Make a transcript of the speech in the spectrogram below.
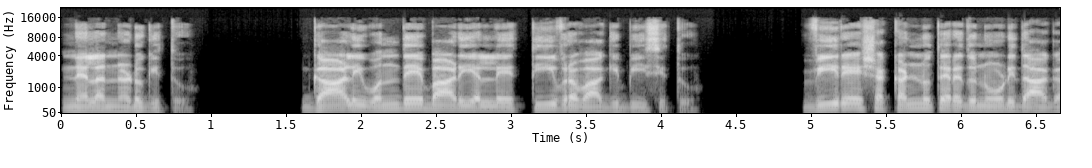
ನೆಲ ನಡುಗಿತು. ಗಾಳಿ ಒಂದೇ ಬಾಡಿಯಲ್ಲೇ ತೀವ್ರವಾಗಿ ಬೀಸಿತು. ವೀರೇಶ ಕಣ್ಣು ತೆರೆದು ನೋಡಿದಾಗ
